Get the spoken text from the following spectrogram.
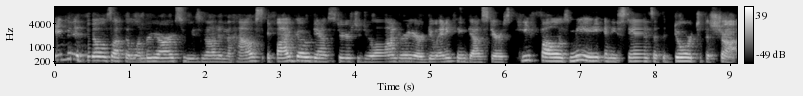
Even if Bill's at the lumber yard, so he's not in the house, if I go downstairs to do laundry or do anything downstairs, he follows me and he stands at the door to the shop.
